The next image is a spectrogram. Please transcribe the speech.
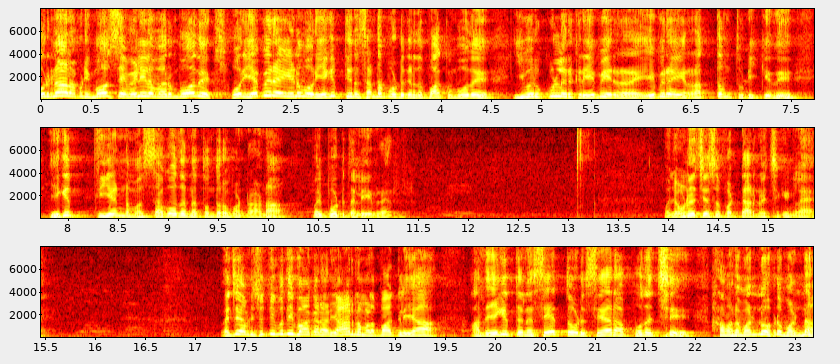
ஒரு நாள் அப்படி மோசை வெளியில் வரும்போது ஒரு எபிரேயனும் ஒரு எகிப்தியனும் சண்டை போட்டுக்கிறத பார்க்கும்போது இவருக்குள்ளே இருக்கிற எபிர எபிரேய ரத்தம் துடிக்குது. எகிப்தியன் நம்ம சகோதரனை தொந்தரவு பண்ணுறானா போய் போட்டு தள்ளிடுறாரு. கொஞ்சம் உணர்ச்சிசப்பட்டார்னு வச்சுக்கோங்களேன். வச்சு அப்படி சுற்றி முற்றி பார்க்குறாரு. யார் நம்மளை பார்க்கலையா? அந்த எகிப்தனை சேத்தோடு சேரா புதைச்சு அவனை மண்ணோடு மண்ணா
